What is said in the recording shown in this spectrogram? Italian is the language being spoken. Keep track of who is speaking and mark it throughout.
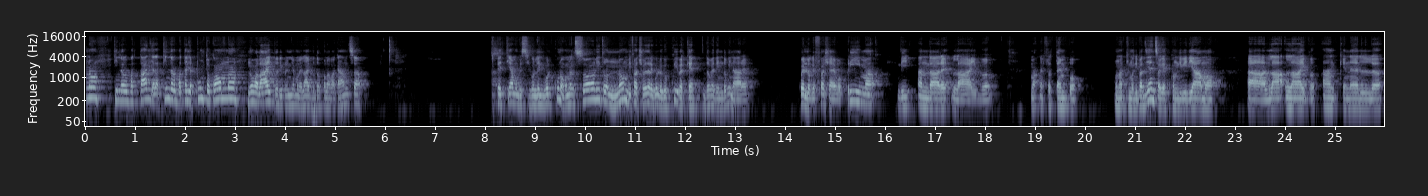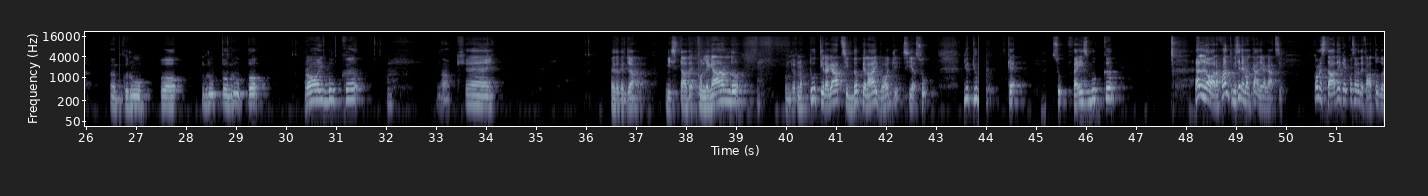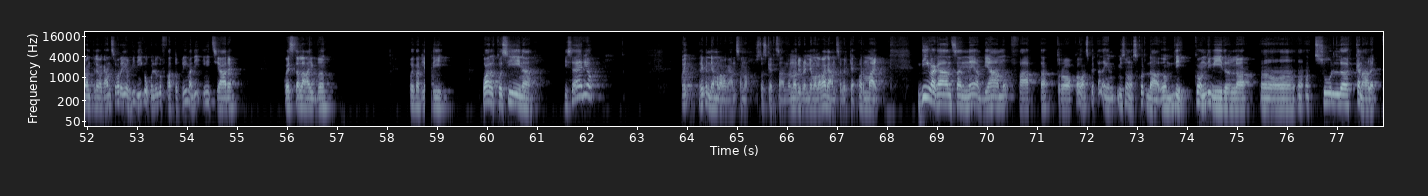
Speaker 1: Tinder Battaglia, tinderbattaglia.com, nuova live, riprendiamo le live dopo la vacanza. Aspettiamo che si colleghi qualcuno come al solito, non vi faccio vedere quello che ho qui perché dovete indovinare quello che facevo prima di andare live. Ma nel frattempo un attimo di pazienza che condividiamo uh, la live anche nel uh, gruppo, gruppo, gruppo Roybook. Ok. Vedo che già vi state collegando. Buongiorno a tutti ragazzi, doppia live oggi sia su YouTube che su Facebook. Allora, quanto mi siete mancati ragazzi? Come state? Che cosa avete fatto durante le vacanze? Ora io vi dico quello che ho fatto prima di iniziare questa live. Poi parliamo di qualcosina di serio. Poi riprendiamo la vacanza. No, sto scherzando, non riprendiamo la vacanza perché ormai di vacanza ne abbiamo fatta troppa. Oh, aspettate che mi sono scordato di condividerla uh, sul canale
